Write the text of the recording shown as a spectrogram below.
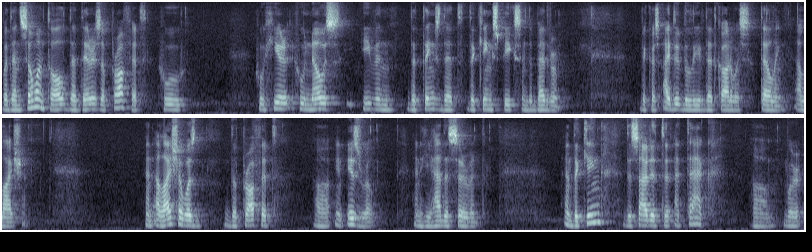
But then someone told that there is a prophet who who hear who knows even the things that the king speaks in the bedroom. Because i do believe that god was telling elisha. And elisha was the prophet uh, in israel. And he had a servant and the king decided to attack um, where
